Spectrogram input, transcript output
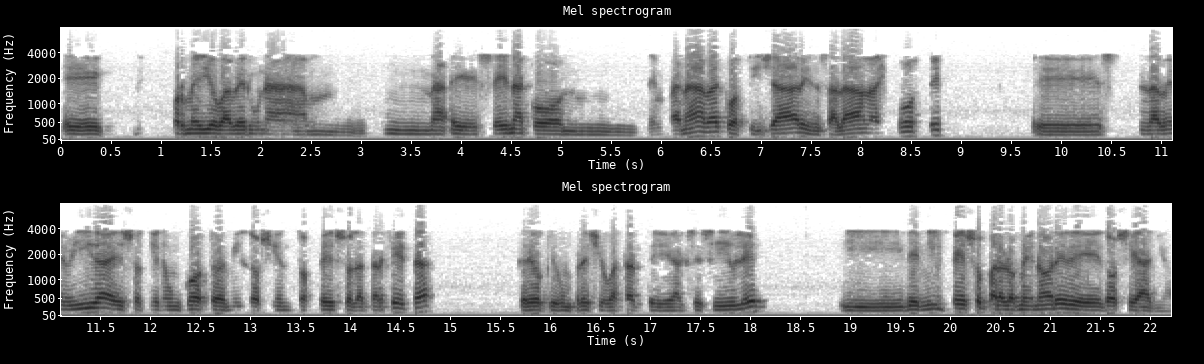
Eh, por medio va a haber una, una cena con empanada, costillar, ensalada y postre. Eh, la bebida, eso tiene un costo de 1.200 pesos la tarjeta, creo que es un precio bastante accesible, y de 1.000 pesos para los menores de 12 años.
